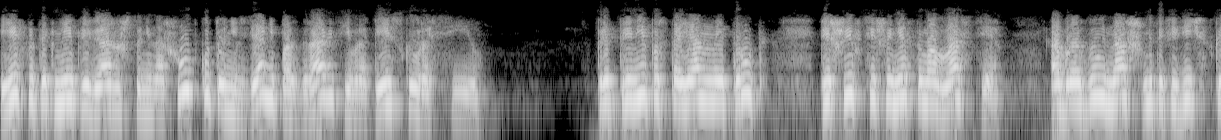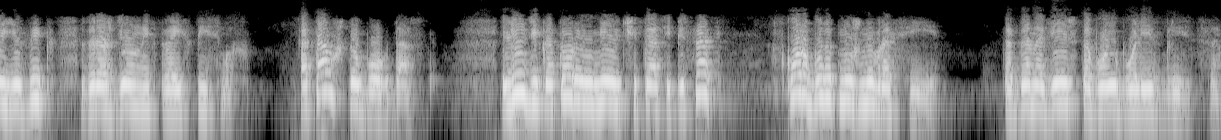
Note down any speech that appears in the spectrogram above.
если ты к ней привяжешься не на шутку, то нельзя не поздравить европейскую Россию. Предприми постоянный труд, пиши в тишине самовластия, образуй наш метафизический язык, зарожденный в твоих письмах. А там что Бог даст. Люди, которые умеют читать и писать, скоро будут нужны в России. Тогда, надеюсь, с тобою более сблизиться.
